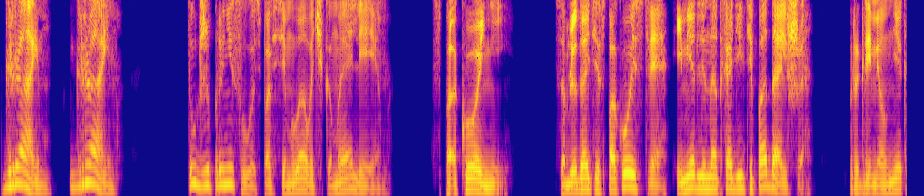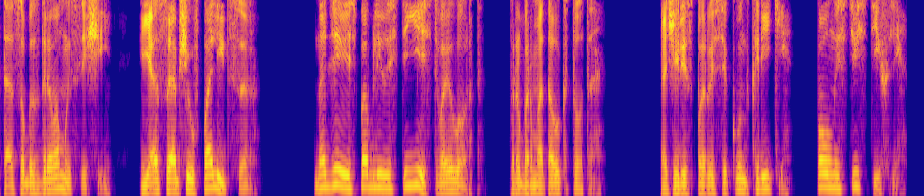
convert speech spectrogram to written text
Грайм! Грайм!» Тут же пронеслось по всем лавочкам и аллеям. «Спокойней! Соблюдайте спокойствие и медленно отходите подальше!» прогремел некто особо здравомыслящий. «Я сообщу в полицию». «Надеюсь, поблизости есть твой лорд», — пробормотал кто-то. А через пару секунд крики полностью стихли.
